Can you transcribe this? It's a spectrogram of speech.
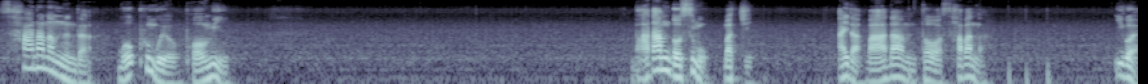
살아남는다. 머프 무효 범위. 마담 더 스모 맞지? 아니다 마담 더 사바나 이거야.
